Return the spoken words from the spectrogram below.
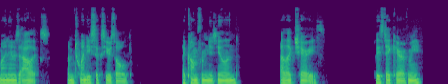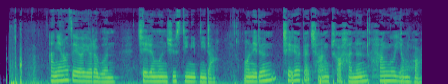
my name is Alex. I'm 26 years old. I come from New Zealand. I like cherries. Please take care of me. 안녕하세요, 여러분. 제 이름은 주스틴입니다. 오늘은 제가 가장 좋아하는 한국 영화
